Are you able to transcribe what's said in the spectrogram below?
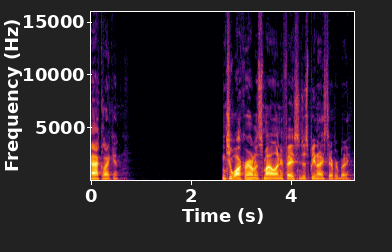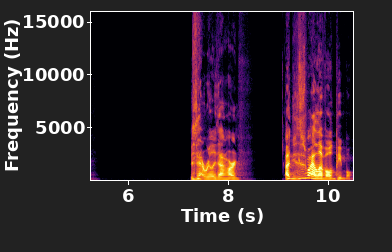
Act like it. Don't you walk around with a smile on your face and just be nice to everybody? Is that really that hard? I, this is why I love old people.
